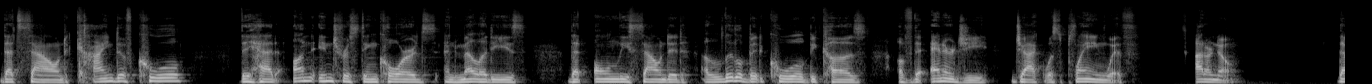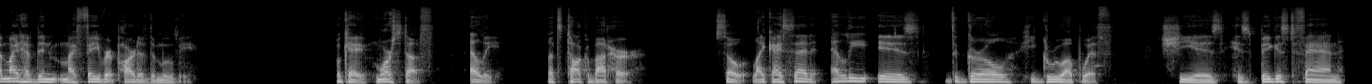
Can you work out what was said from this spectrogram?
that sound kind of cool. They had uninteresting chords and melodies that only sounded a little bit cool because of the energy Jack was playing with. I don't know. That might have been my favorite part of the movie. Okay, more stuff. Ellie. Let's talk about her. So, like I said, Ellie is the girl he grew up with. She is his biggest fan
